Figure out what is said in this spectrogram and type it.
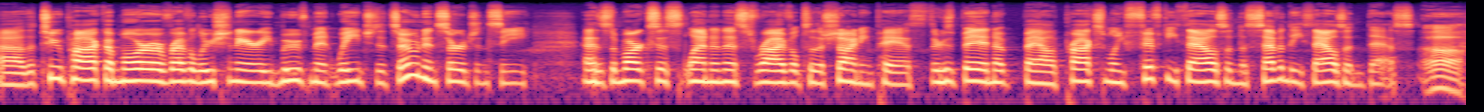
uh, the Tupac Amaru revolutionary movement waged its own insurgency as the Marxist Leninist rival to the Shining Path. There's been about approximately 50,000 to 70,000 deaths. Oh,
